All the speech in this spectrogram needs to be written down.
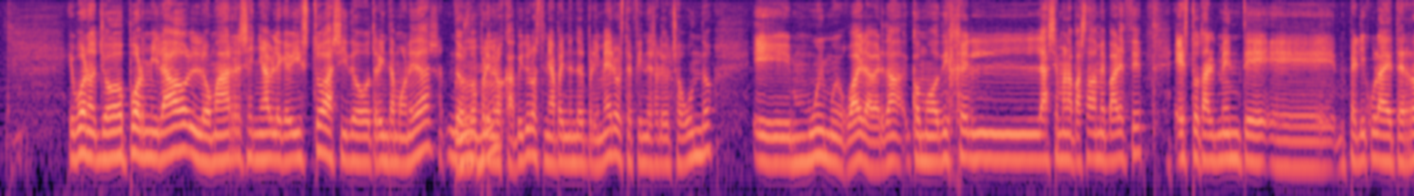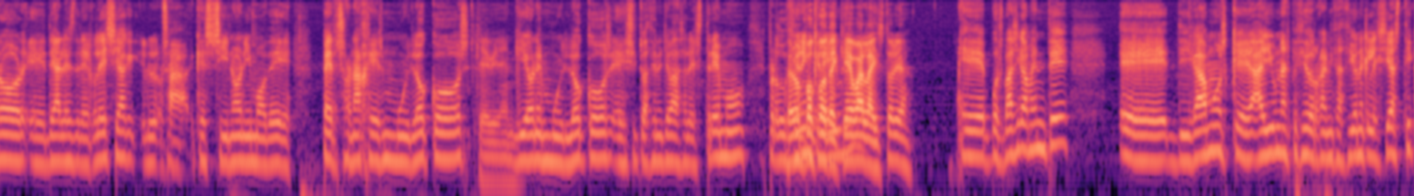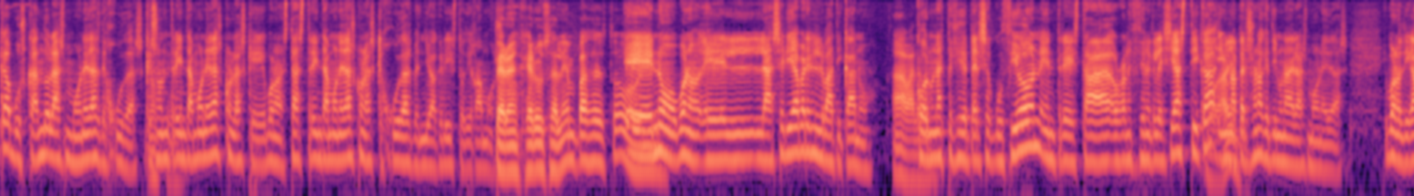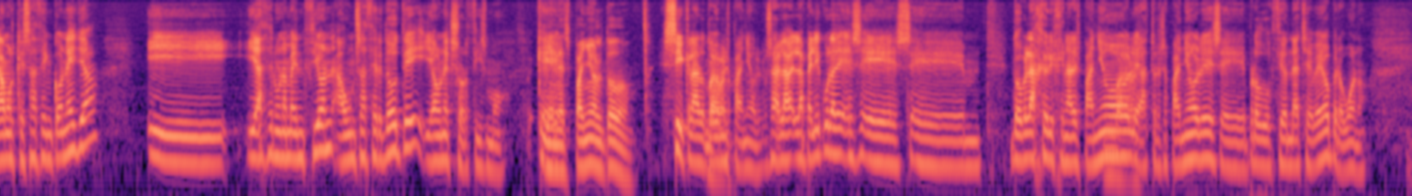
Y bueno, yo por mi lado, lo más reseñable que he visto ha sido 30 monedas. De los dos primeros capítulos, tenía pendiente el primero, este fin de salió el segundo. Y muy, muy guay, la verdad. Como dije la semana pasada, me parece, es totalmente eh, película de terror eh, de Alex de la Iglesia, que, o sea, que es sinónimo de personajes muy locos, guiones muy locos, eh, situaciones llevadas al extremo, Pero producción un poco de qué va la historia. Eh, pues básicamente, eh, digamos que hay una especie de organización eclesiástica buscando las monedas de Judas, que son Ok. 30 monedas con las que, bueno, estas 30 monedas con las que Judas vendió a Cristo, digamos. ¿Pero en Jerusalén pasa esto? Eh, en- no, bueno, el- la serie abre en el Vaticano, Ah, vale, con vale. una especie de persecución entre esta organización eclesiástica y una persona que tiene una de las monedas. Y bueno, digamos que se hacen con ella y, y hacen una mención a un sacerdote y a un exorcismo. Y en español todo. Sí, claro, todo Vale, en español. O sea, la, la película es, es, eh, doblaje original español, Vale. actores españoles, eh, producción de HBO, pero bueno.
